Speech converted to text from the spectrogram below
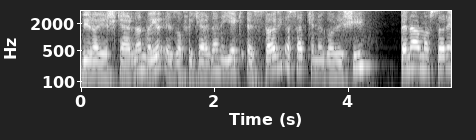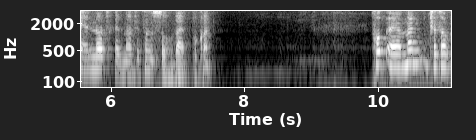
ویرایش کردن و یا اضافه کردن یک استایل یا سبک نگارشی به نرم افزار انوت خدمتتون صحبت بکنیم خب من کتاب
